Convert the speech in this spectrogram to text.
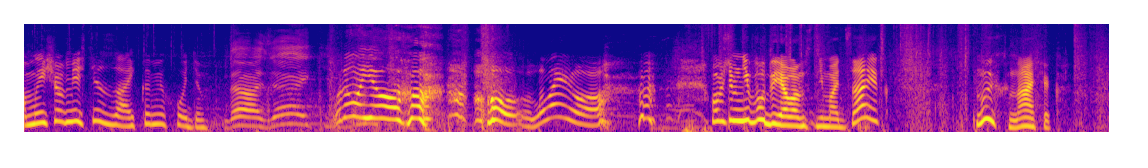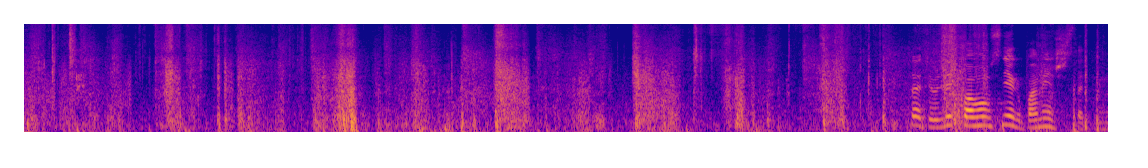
мы еще вместе с зайками ходим. Да, зяйки. Ловаю! Ловаю! В общем, не буду я вам снимать заек. Ну их нафиг. Кстати, вот здесь, по-моему, снега поменьше, кстати, немножко.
